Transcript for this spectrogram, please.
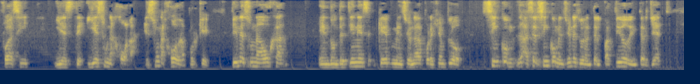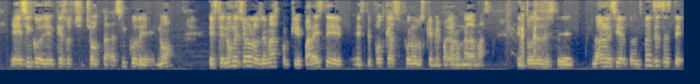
fue así. Y, este, y es una joda, es una joda, porque tienes una hoja en donde tienes que mencionar, por ejemplo, cinco, hacer cinco menciones durante el partido de Interjet, eh, cinco de queso chichota, cinco de, ¿no? Este, no menciono a los demás porque para este, este podcast fueron los que me pagaron nada más. Entonces, este, no, no es cierto. Entonces, este,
